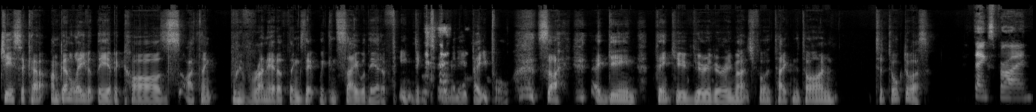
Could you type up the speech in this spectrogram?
Jessica, I'm going to leave it there because I think we've run out of things that we can say without offending too many people. So, again, thank you very, very much for taking the time to talk to us. Thanks, Brian.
